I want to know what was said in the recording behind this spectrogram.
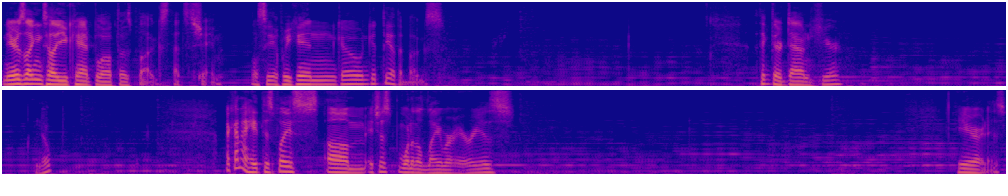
Near as I can tell, you can't blow up those bugs. That's a shame. We'll see if we can go and get the other bugs. Think they're down here. Nope. I kind of hate this place. Um, it's just one of the lamer areas. Here it is.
